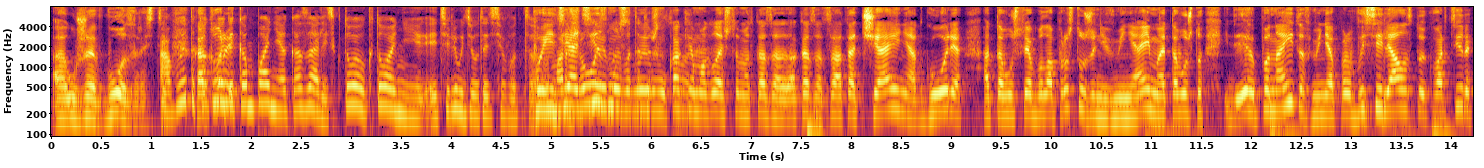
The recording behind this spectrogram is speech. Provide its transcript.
э, уже в возрасте. А вы-то как в который- этой компании оказались? Кто, кто они, эти люди, вот эти вот э, по идиотизму вот это своему, что? как я могла что там отказа- оказаться? От отчаяния, от горя, от того, что я была просто уже невменяемой, от того, что э, Панаитов меня выселял из той квартиры.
